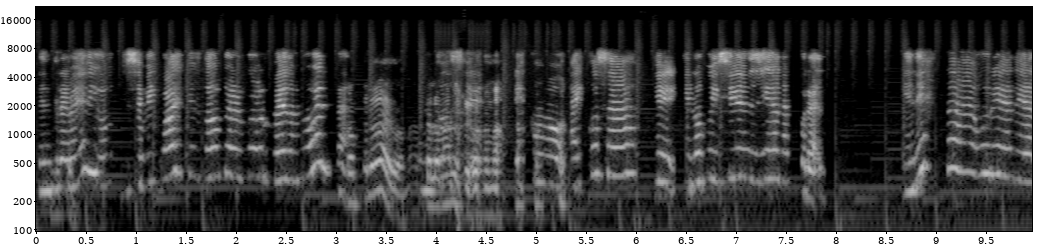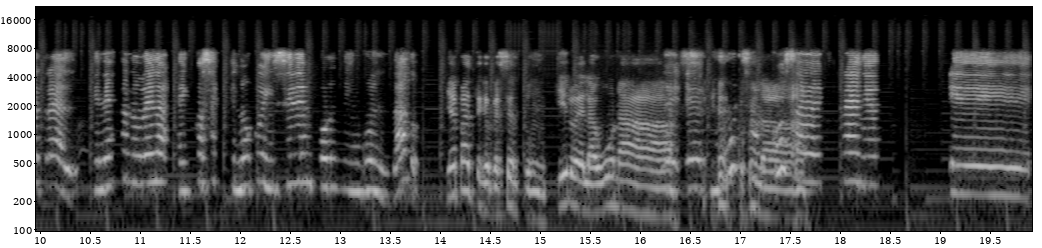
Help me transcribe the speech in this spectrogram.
entre medio, se ve igual que el Dumbledore de los 90. con pelo largo, ¿no? Pelo más Entonces, más. Es como, hay cosas que, que no coinciden en línea temporal. En esta obra teatral, en esta novela, hay cosas que no coinciden por ningún lado. Y aparte que presenta un kilo de laguna. Eh, eh, muchas la- cosas extrañas. Eh,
